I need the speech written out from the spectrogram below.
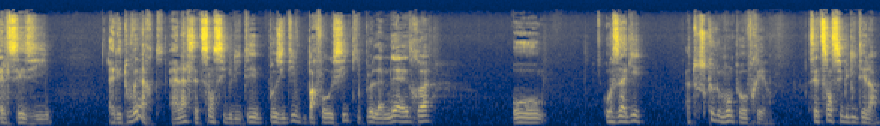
Elle saisit, elle est ouverte. Elle a cette sensibilité positive, parfois aussi, qui peut l'amener à être aux, aux aguets, à tout ce que le monde peut offrir. Cette sensibilité-là.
